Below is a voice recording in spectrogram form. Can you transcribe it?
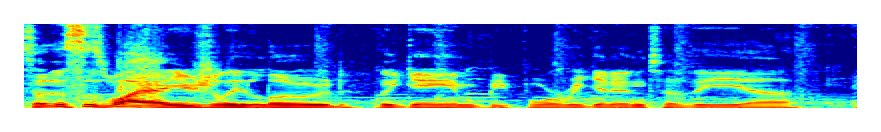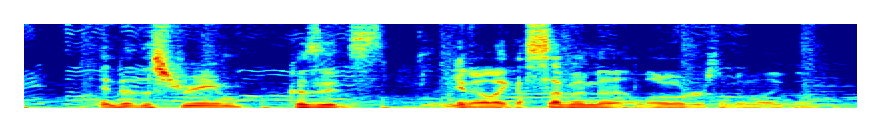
So this is why I usually load the game before we get into the uh, into the stream because it's you know like a seven minute load or something like that.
